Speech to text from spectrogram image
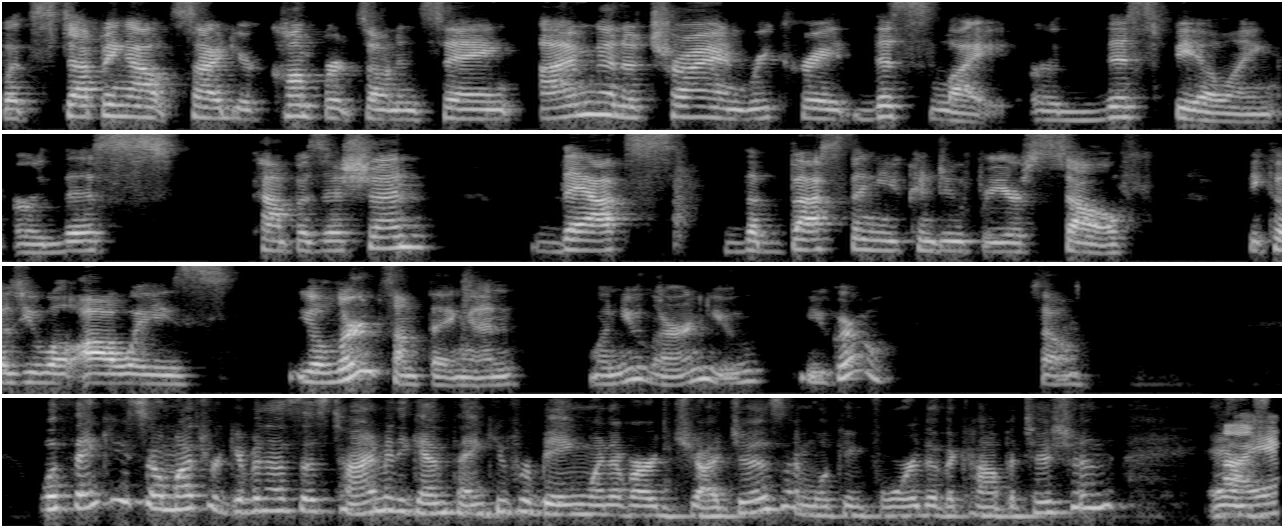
but stepping outside your comfort zone and saying, I'm going to try and recreate this light or this feeling or this composition, that's the best thing you can do for yourself because you will always you'll learn something and when you learn you you grow. So well thank you so much for giving us this time and again thank you for being one of our judges i'm looking forward to the competition and I am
